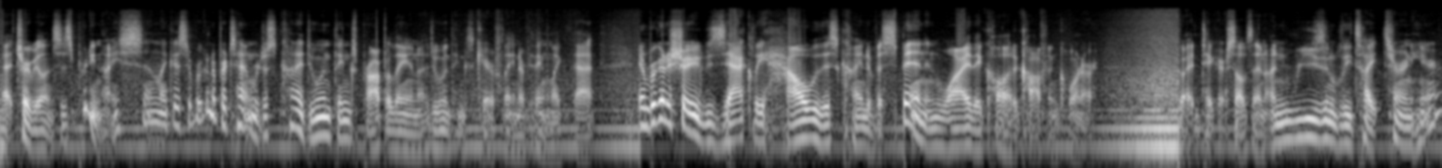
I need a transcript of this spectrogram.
That turbulence is pretty nice. And like I said, we're going to pretend we're just kind of doing things properly and uh, doing things carefully and everything like that. And we're going to show you exactly how this kind of a spin and why they call it a coffin corner. Go ahead and take ourselves an unreasonably tight turn here.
